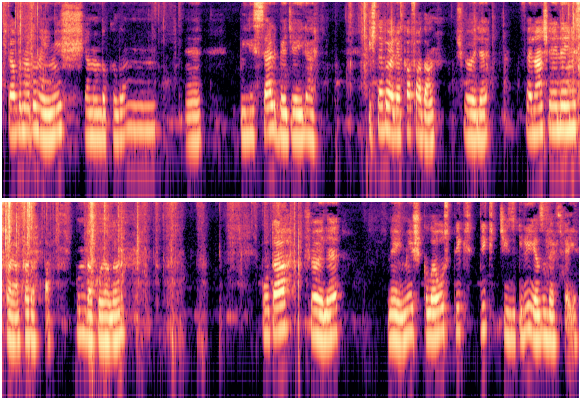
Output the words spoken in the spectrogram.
Kitabın adı neymiş? Hemen bakalım. Ee, bilişsel beceriler. İşte böyle kafadan şöyle falan şeylerimiz var arkadaşlar. Bunu da koyalım. Bu da şöyle neymiş? Kılavuz dik, dik çizgili yazı defteri.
